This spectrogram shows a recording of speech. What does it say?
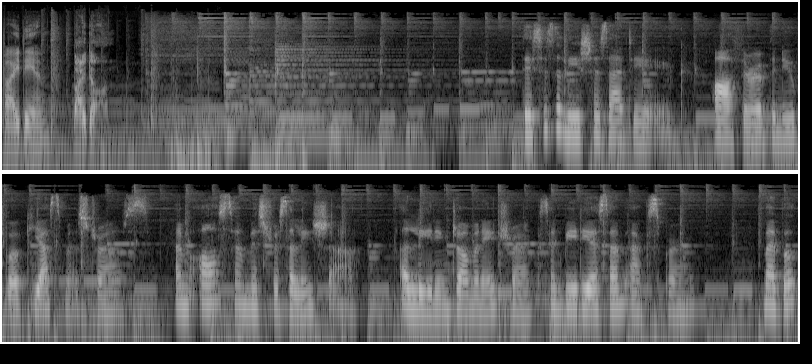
Bye, Dan. Bye, Dawn. This is Alicia Zadig, author of the new book Yes Mistress. I'm also Mistress Alicia, a leading dominatrix and BDSM expert. My book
